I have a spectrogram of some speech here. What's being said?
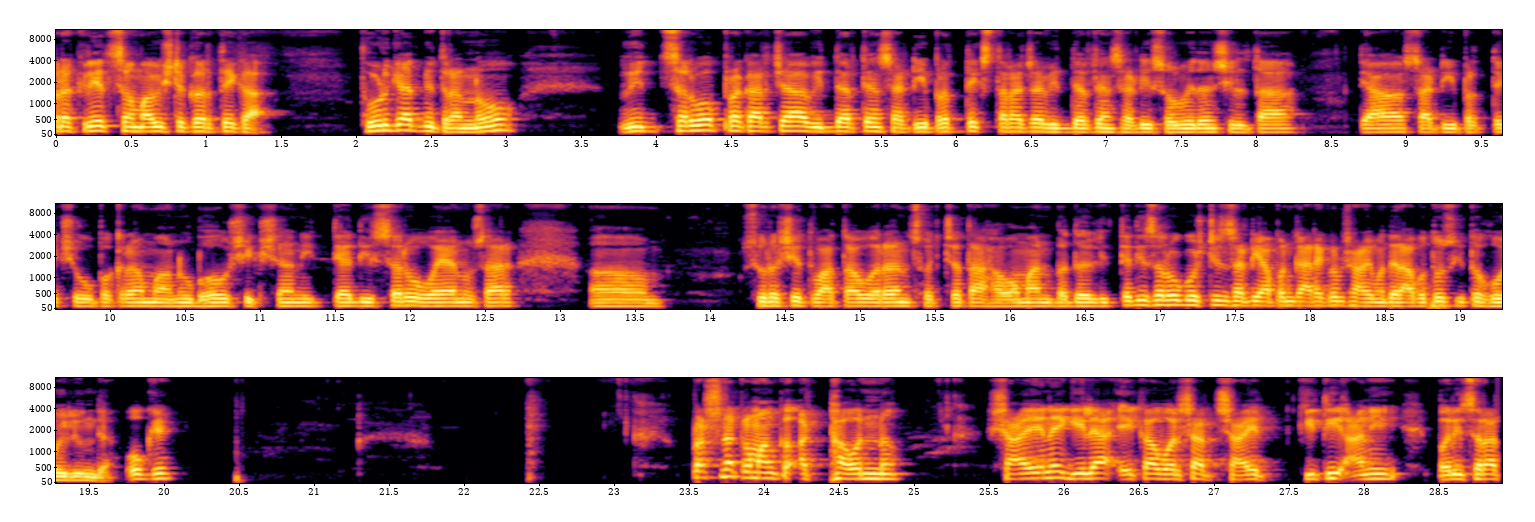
प्रक्रियेत समाविष्ट करते का? थोडक्यात मित्रांनो वि सर्व प्रकारच्या विद्यार्थ्यांसाठी प्रत्येक स्तराच्या विद्यार्थ्यांसाठी संवेदनशीलता त्यासाठी प्रत्यक्ष उपक्रम अनुभव शिक्षण इत्यादी सर्व वयानुसार सुरक्षित वातावरण स्वच्छता हवामान बदल इत्यादी सर्व गोष्टींसाठी आपण कार्यक्रम शाळेमध्ये राबवतोच इथं होईल लिहून द्या. ओके प्रश्न क्रमांक अठ्ठावन्न. शाळेने गेल्या एका वर्षात शाळेत किती आणि परिसरात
